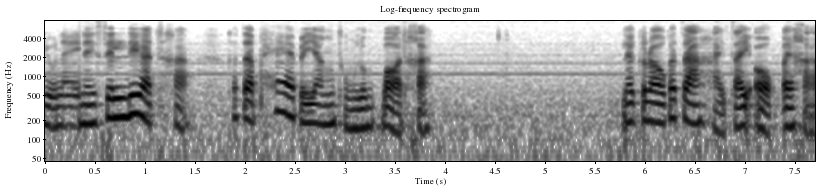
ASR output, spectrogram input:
อยู่ในในเส้นเลือดค่ะ ก็จะแพร่ไปยังถุงลมปอดค่ะ แล้วเราก็จะหายใจออกไปค่ะ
